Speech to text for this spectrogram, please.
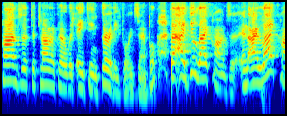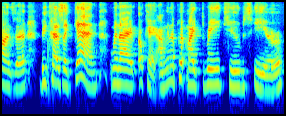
Hansa Teutonica with 1830, for example. But I do like Hansa. And I like Hansa because, again, when I, okay, I'm going to put my three cubes here.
